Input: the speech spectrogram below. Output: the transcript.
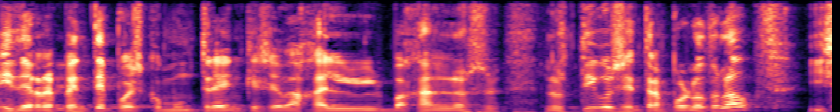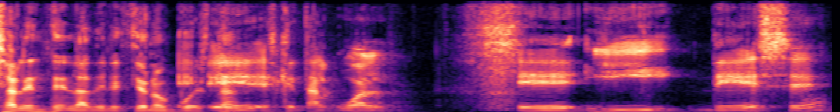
y de repente, pues como un tren, que se baja el, bajan los, los tibos, entran por el otro lado y salen en la dirección opuesta. Eh, es que tal cual. Eh, y de ese,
